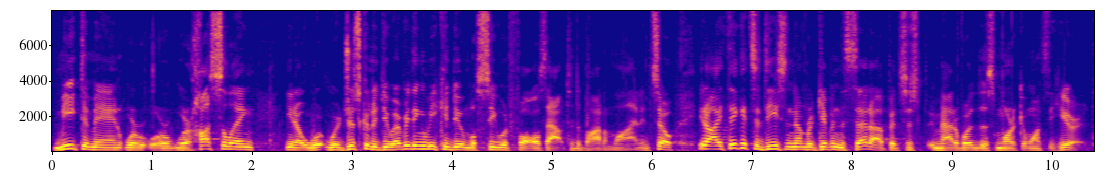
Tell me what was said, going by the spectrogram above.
meet demand. We're, we're, we're hustling. You know, we're, we're just going to do everything we can do, and we'll see what falls out to the bottom line. And so, you know, I think it's a decent number given the setup. It's just a matter of whether this market wants to hear it.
